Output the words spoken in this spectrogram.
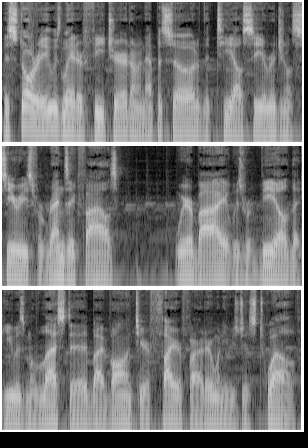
His story was later featured on an episode of the TLC original series Forensic Files whereby it was revealed that he was molested by a volunteer firefighter when he was just 12.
